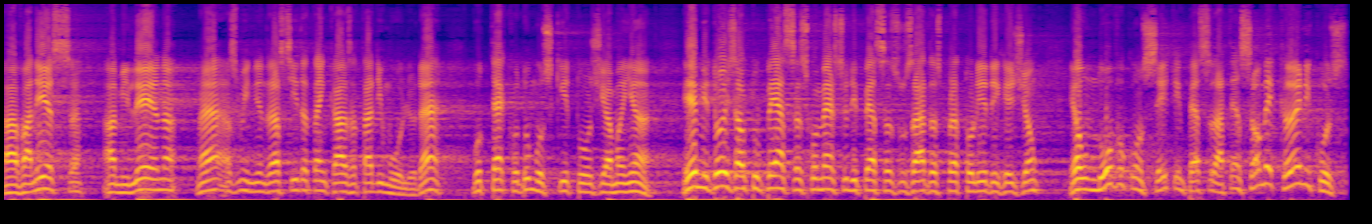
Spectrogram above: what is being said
a Vanessa, a Milena, né? As meninas, a Cida está em casa, está de molho, né? Boteco do Mosquito hoje e amanhã. M2 Autopeças, comércio de peças usadas para Toledo e região, é um novo conceito em peças. Atenção, mecânicos.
